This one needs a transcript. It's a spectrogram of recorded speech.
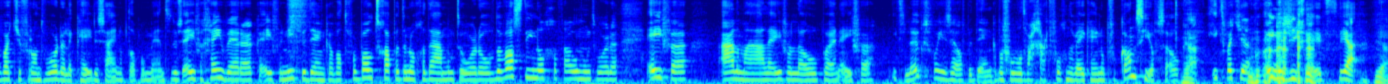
wat je verantwoordelijkheden zijn op dat moment. Dus even geen werk, even niet bedenken wat voor boodschappen er nog gedaan moeten worden of de was die nog gevouwen moet worden. Even ademhalen, even lopen en even iets leuks voor jezelf bedenken. Bijvoorbeeld, waar ga ik volgende week heen op vakantie of zo? Ja. Iets wat je energie geeft. Ja. Ja.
